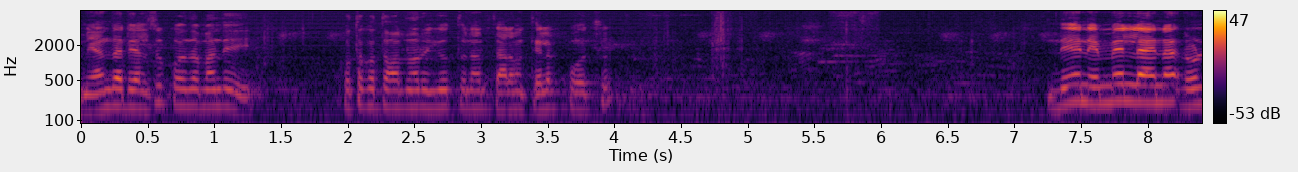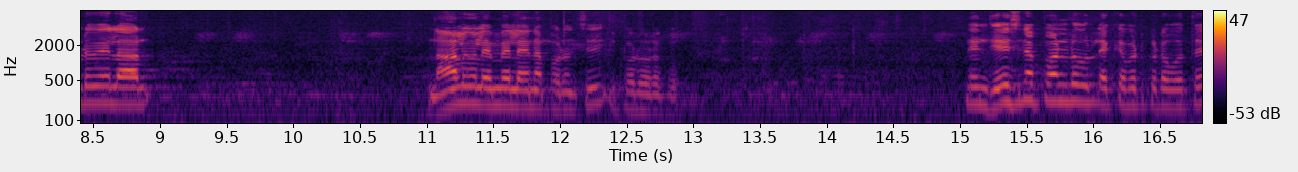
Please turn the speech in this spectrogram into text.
మీ అందరు తెలుసు కొంతమంది కొత్త కొత్త వాళ్ళు ఉన్నారు యూత్ ఉన్నారు చాలామంది తెలియకపోవచ్చు. నేను ఎమ్మెల్యే అయిన రెండు వేల నాలుగులో ఎమ్మెల్యే అయినప్పటి నుంచి ఇప్పటి వరకు నేను చేసిన పనులు లెక్క పెట్టుకుంటూ పోతే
